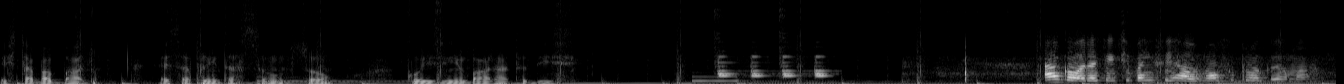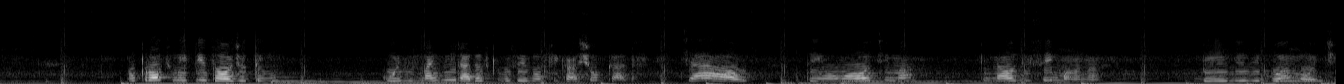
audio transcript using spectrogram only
está babado. Essa apresentação só coisinha barata, disse. Agora a gente vai encerrar o nosso programa No próximo episódio tem coisas mais iradas que vocês vão ficar chocados. Tchau! Tenham uma ótima final de semana. Beijos e boa noite.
